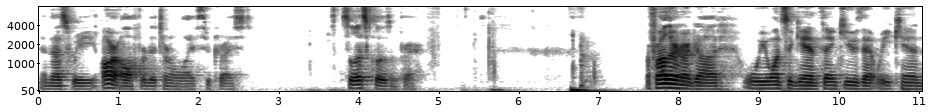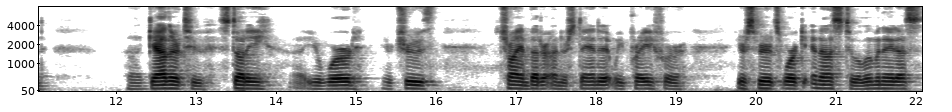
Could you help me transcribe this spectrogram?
and thus we are offered eternal life through Christ. So let's close in prayer. Our Father and our God, we once again thank you that we can uh, gather to study uh, your word, your truth, try and better understand it. We pray for your Spirit's work in us to illuminate us.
